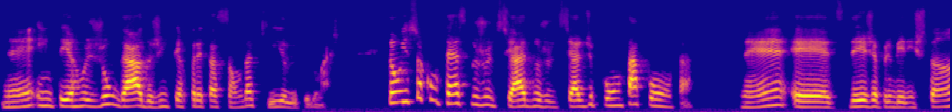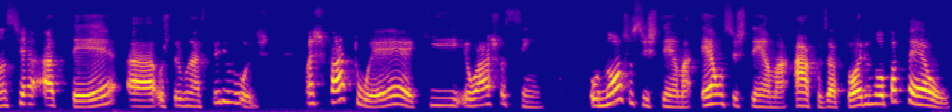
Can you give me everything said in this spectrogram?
né, em termos julgados de interpretação daquilo e tudo mais. Então, isso acontece no judiciário, no judiciário de ponta a ponta né, é, desde a primeira instância até a, os tribunais superiores. Mas fato é que eu acho assim, o nosso sistema é um sistema acusatório no papel,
